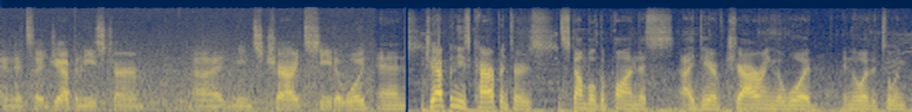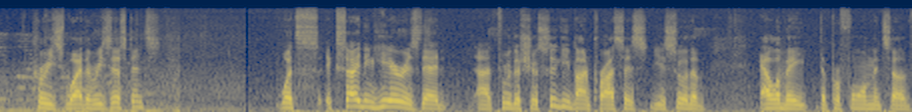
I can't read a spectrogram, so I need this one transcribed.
and it's a Japanese term. Uh, it means charred cedar wood. And Japanese carpenters stumbled upon this idea of charring the wood in order to increase weather resistance. What's exciting here is that uh, through the shou sugi ban process, you sort of elevate the performance of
